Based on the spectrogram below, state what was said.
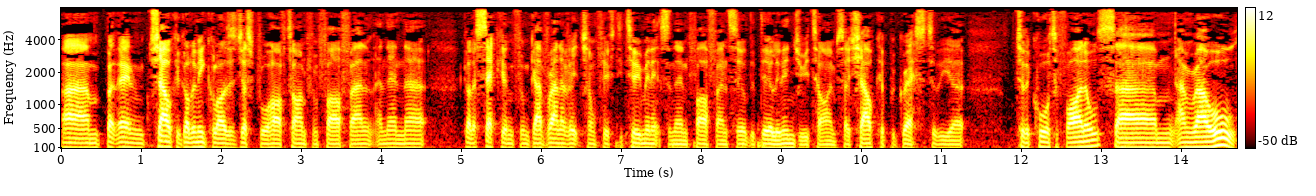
Um, but then Schalke got an equaliser just before half time from Farfan and then uh, got a second from Gavranovic on 52 minutes and then Farfan sealed the deal in injury time. So Schalke progressed to the uh, to the quarterfinals, um, and Raul.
